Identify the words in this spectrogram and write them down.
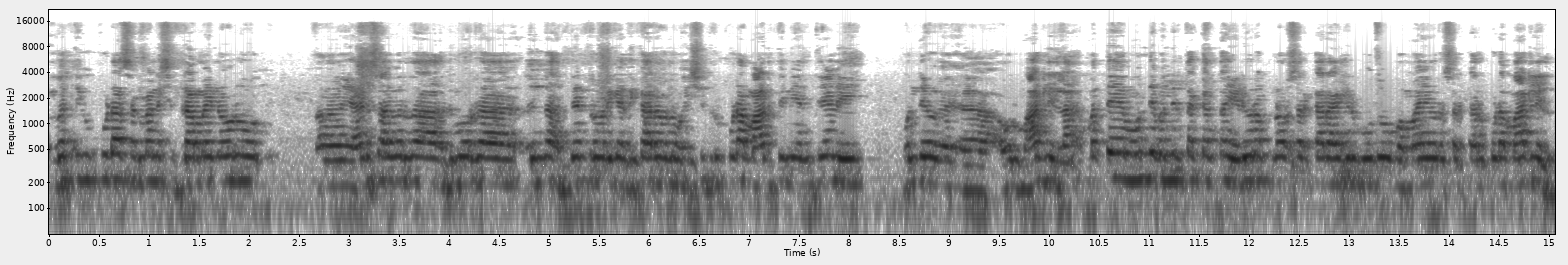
ಇವತ್ತಿಗೂ ಕೂಡ ಸನ್ಮಾನ್ಯ ಸಿದ್ದರಾಮಯ್ಯನವರು ಎರಡ್ ಸಾವಿರದ ಹದಿಮೂರರಿಂದ ಹದಿನೆಂಟರವರೆಗೆ ಅಧಿಕಾರವನ್ನು ವಹಿಸಿದ್ರು ಕೂಡ ಮಾಡ್ತೀನಿ ಅಂತೇಳಿ ಮುಂದೆ ಅವ್ರು ಮಾಡಲಿಲ್ಲ. ಮತ್ತೆ ಮುಂದೆ ಬಂದಿರತಕ್ಕಂತ ಯಡಿಯೂರಪ್ಪನವ್ರ ಸರ್ಕಾರ ಆಗಿರ್ಬೋದು, ಬೊಮ್ಮಾಯಿಯವರ ಸರ್ಕಾರ ಕೂಡ ಮಾಡಲಿಲ್ಲ.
